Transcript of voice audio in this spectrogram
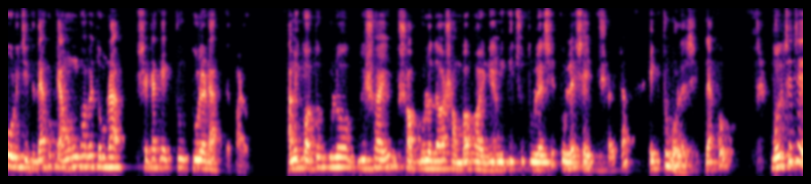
পরিচিতি, দেখো কেমন ভাবে তোমরা সেটাকে একটু তুলে রাখতে পারো। আমি কতগুলো বিষয়, সবগুলো দেওয়া সম্ভব হয়নি, আমি কিছু তুলেছি, তুলে সেই বিষয়টা একটু বলেছি। দেখো, বলছে যে,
